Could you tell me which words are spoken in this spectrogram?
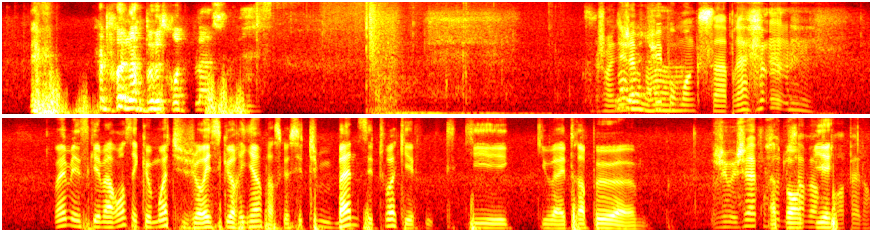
Elle prenait un peu trop de place. J'en ai déjà tué pour moins que ça. Bref, Ouais, mais ce qui est marrant, c'est que moi, tu, je risque rien parce que si tu me bannes, c'est toi qui est fou- qui qui va être un peu. euh, j'ai, j'ai la console du serveur, je te rappelle. hein.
